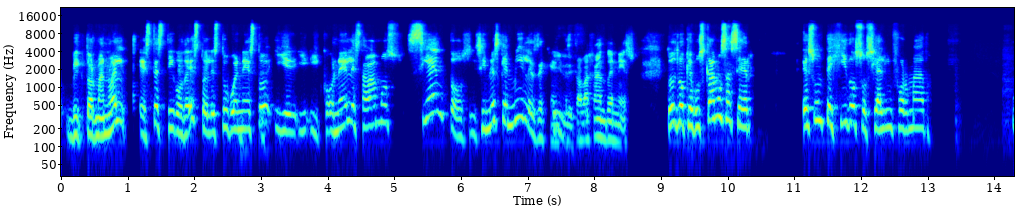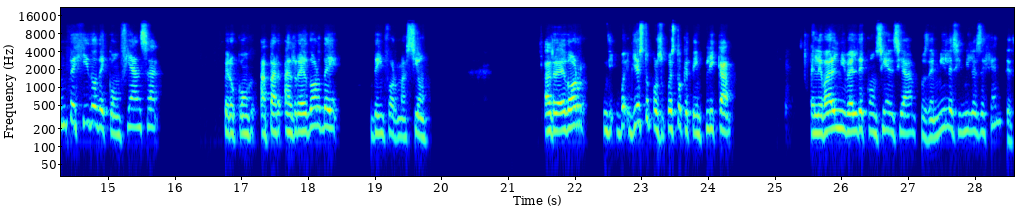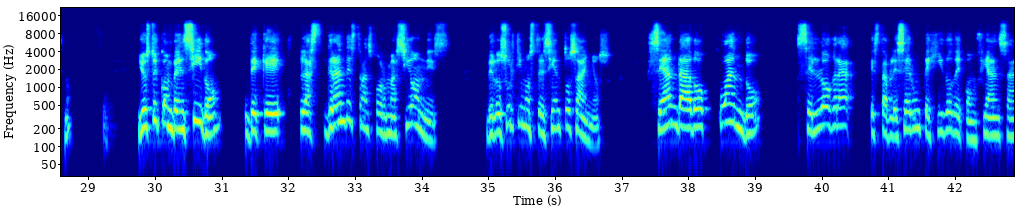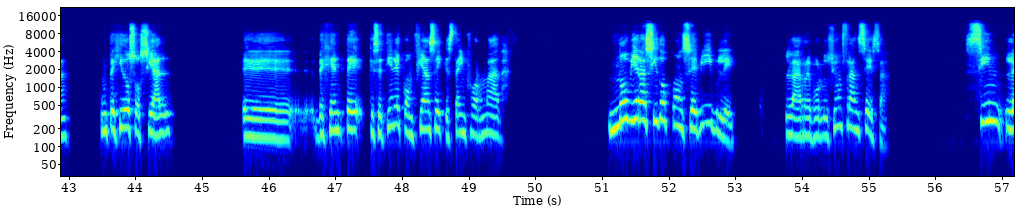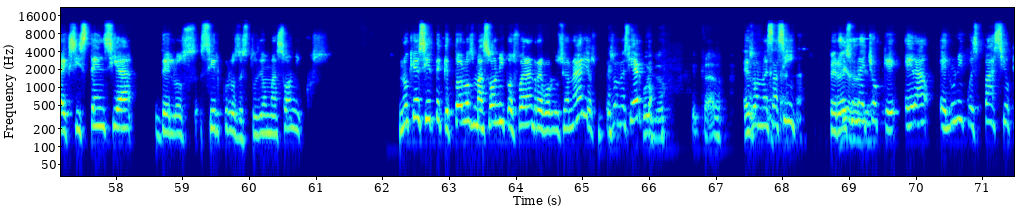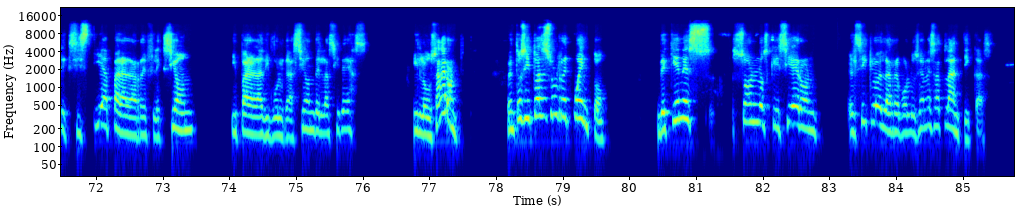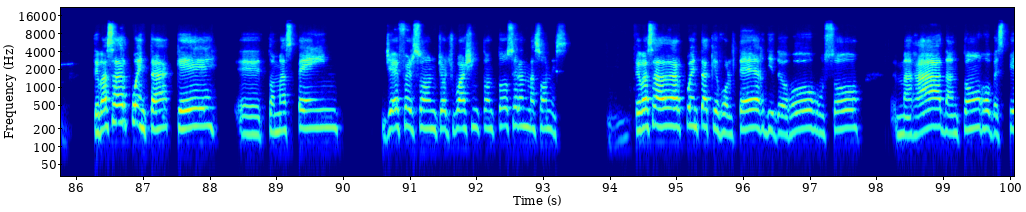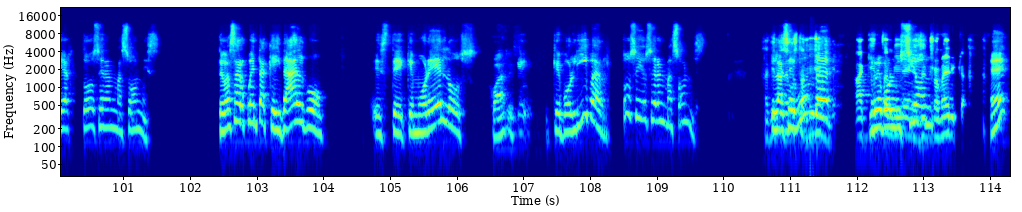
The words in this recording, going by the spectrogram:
Víctor Manuel es testigo de esto, él estuvo en esto y, con él estábamos cientos, si no es que miles de gente trabajando en eso. Entonces, lo que buscamos hacer es un tejido social informado, un tejido de confianza, pero con, alrededor de, de información. Alrededor, y esto por supuesto que te implica elevar el nivel de conciencia pues, de miles y miles de gentes, ¿no? Yo estoy convencido de que las grandes transformaciones de los últimos 300 años se han dado cuando se logra establecer un tejido de confianza, un tejido social eh, de gente que se tiene confianza y que está informada. No hubiera sido concebible la Revolución Francesa sin la existencia de los círculos de estudio masónicos. No quiere decirte que todos los masónicos fueran revolucionarios, eso no es cierto. claro. Eso no es así, pero es un hecho que era el único espacio que existía para la reflexión y para la divulgación de las ideas. Y lo usaron. Entonces, si tú haces un recuento de quiénes son los que hicieron el ciclo de las revoluciones atlánticas, te vas a dar cuenta que eh, Thomas Paine, Jefferson, George Washington, todos eran masones. Te vas a dar cuenta que Voltaire, Diderot, Rousseau, Marat, Danton, Robespierre, todos eran masones. Te vas a dar cuenta que Hidalgo, este, que Morelos, Que, Bolívar, todos ellos eran masones. La segunda revolución. En Centroamérica. ¿Eh?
